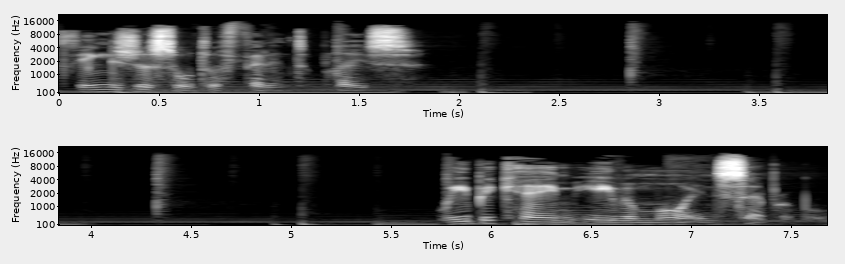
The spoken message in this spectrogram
things just sort of fell into place. We became even more inseparable,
